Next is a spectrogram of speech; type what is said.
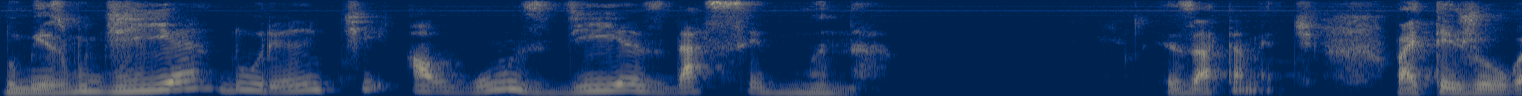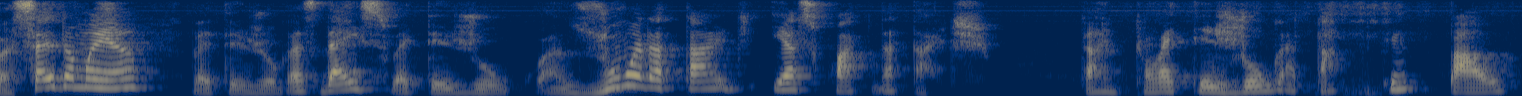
no mesmo dia durante alguns dias da semana. Exatamente. Vai ter jogo às 7 da manhã, vai ter jogo às 10, vai ter jogo às 1 da tarde e às 4 da tarde. Tá? Então vai ter jogo a tá com pau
